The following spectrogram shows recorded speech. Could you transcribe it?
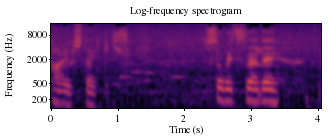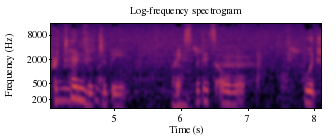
higher status. So it's uh, they pretended to be bricks, but it's all wood.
